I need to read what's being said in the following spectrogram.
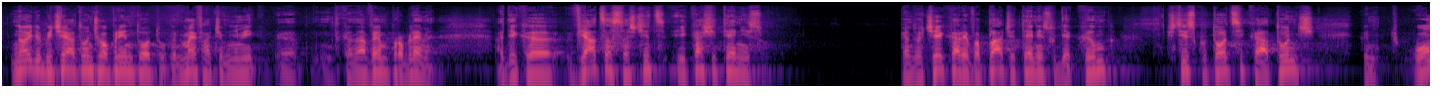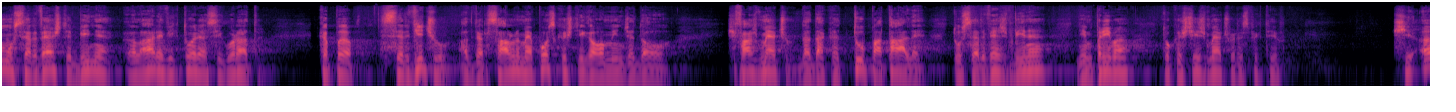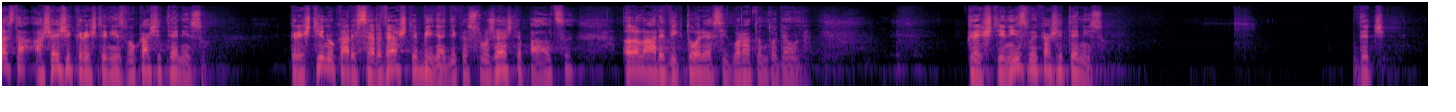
Noi de obicei atunci oprim totul, când nu mai facem nimic, când avem probleme. Adică viața, să știți, e ca și tenisul. Pentru cei care vă place tenisul de câmp, știți cu toții că atunci când omul servește bine, îl are victoria asigurată. Că pe serviciu adversarului mai poți câștiga o minge, două și faci meciul. Dar dacă tu, patale, tu servești bine, din prima, tu câștigi meciul respectiv. Și ăsta, așa e și creștinismul, ca și tenisul. Creștinul care servește bine, adică slujește pe alții, ăla are victoria asigurată întotdeauna. Creștinismul e ca și tenisul. Deci,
